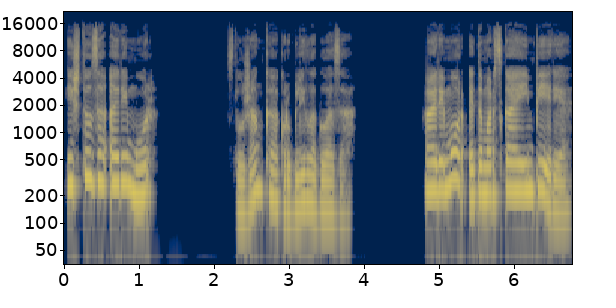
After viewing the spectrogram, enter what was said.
«И что за Аримор?» Служанка округлила глаза. «Аримор — это морская империя.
